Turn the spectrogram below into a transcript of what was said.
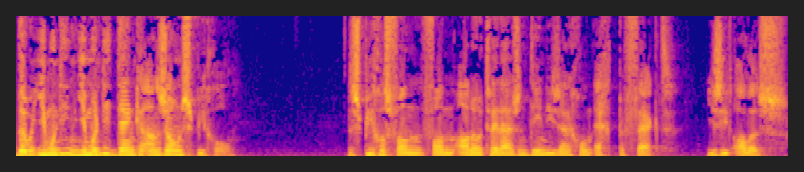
eh, je moet niet, je moet niet denken aan zo'n spiegel. De spiegels van, van anno 2010 die zijn gewoon echt perfect. Je ziet alles.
